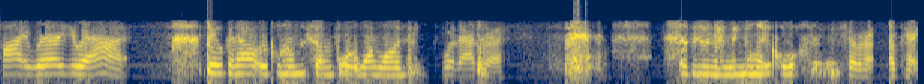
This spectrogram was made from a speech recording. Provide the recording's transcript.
Hi, where are you at? Broken Arrow, Oklahoma 7411. What address? 709 Magnolia Court. Seven. Okay.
